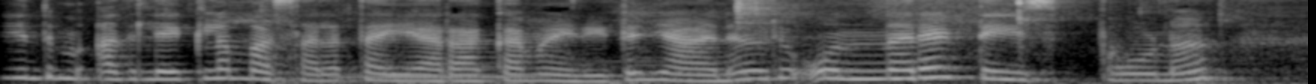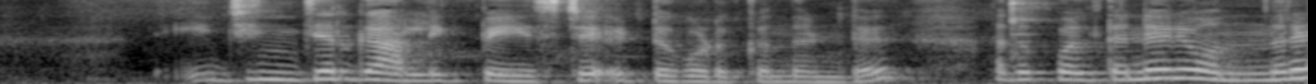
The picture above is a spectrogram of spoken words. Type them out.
ഇത് അതിലേക്കുള്ള മസാല തയ്യാറാക്കാൻ വേണ്ടിയിട്ട് ഞാൻ ഒരു ഒന്നര ടീസ്പൂണ് ജിഞ്ചർ ഗാർലിക് പേസ്റ്റ് ഇട്ട് കൊടുക്കുന്നുണ്ട്. അതുപോലെ തന്നെ ഒരു ഒന്നര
